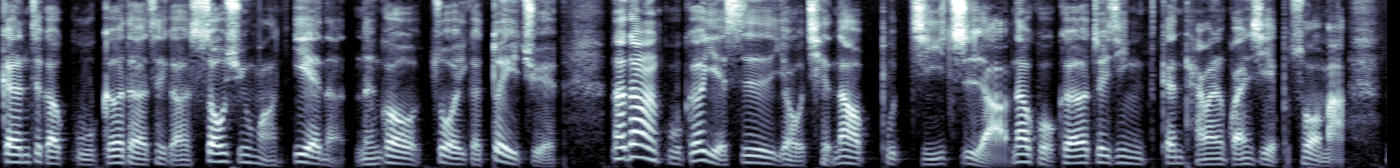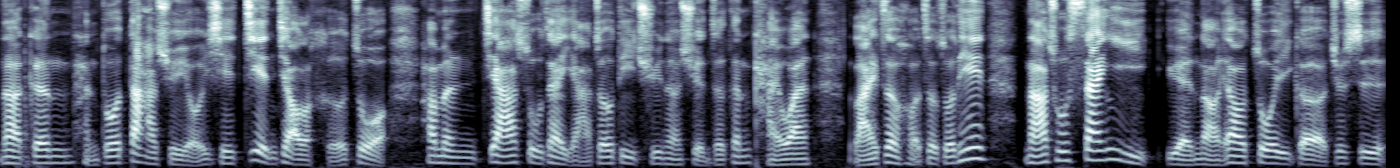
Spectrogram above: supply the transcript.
跟这个谷歌的这个搜寻网页呢，能够做一个对决。那当然，谷歌也是有钱到不极致啊。那谷歌最近跟台湾的关系也不错嘛。那跟很多大学有一些建教的合作，他们加速在亚洲地区呢选择跟台湾来这合作。昨天拿出三亿元呢，要做一个就是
